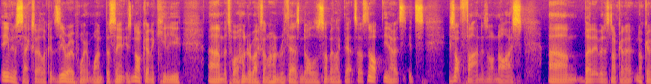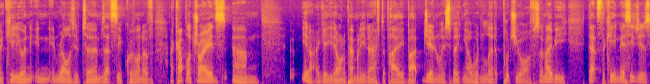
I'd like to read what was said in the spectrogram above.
even a Saxo, look at 0.1 percent is not going to kill you. Um, it's what 100 bucks on 100 thousand dollars or something like that. So it's not you know it's it's it's not fun. It's not nice. Um, but but it's not going to not going to kill you in, in, in relative terms. That's the equivalent of a couple of trades. Um, you know, again, you don't want to pay money you don't have to pay, but generally speaking, I wouldn't let it put you off. So maybe that's the key message: is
